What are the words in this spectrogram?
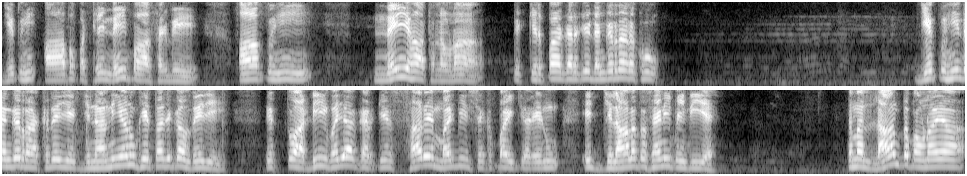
ਜੇ ਤੁਸੀਂ ਆਪ ਪੱਠੇ ਨਹੀਂ ਪਾ ਸਕਦੇ, ਆਪ ਤੁਸੀਂ ਨਹੀਂ ਹੱਥ ਲਾਉਣਾ, ਤੇ ਕਿਰਪਾ ਕਰਕੇ ਡੰਗਰ ਨਾ ਰੱਖੋ। ਜੇ ਤੁਸੀਂ ਡੰਗਰ ਰੱਖਦੇ ਜੇ, ਜਨਾਨੀਆਂ ਨੂੰ ਖੇਤਾਂ 'ਚ ਘੱਲਦੇ ਜੇ, ਤੇ ਤੁਹਾਡੀ ਵਜ੍ਹਾ ਕਰਕੇ ਸਾਰੇ ਮਜਬੀ ਸਿੱਖ ਭਾਈਚਾਰੇ ਨੂੰ ਇਹ ਜਲਾਲਤ ਸਹਿਣੀ ਪੈਂਦੀ ਹੈ। ਤੇ ਮੈਂ ਲਾਂਤ ਪਾਉਣਾ ਆ,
